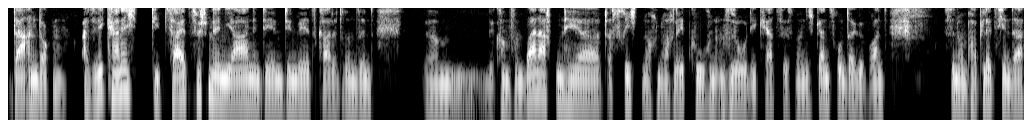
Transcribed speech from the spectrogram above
da andocken? Also wie kann ich die Zeit zwischen den Jahren, in denen, in denen wir jetzt gerade drin sind, ähm, wir kommen von Weihnachten her, das riecht noch nach Lebkuchen und so, die Kerze ist noch nicht ganz runtergebrannt, es sind noch ein paar Plätzchen da.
